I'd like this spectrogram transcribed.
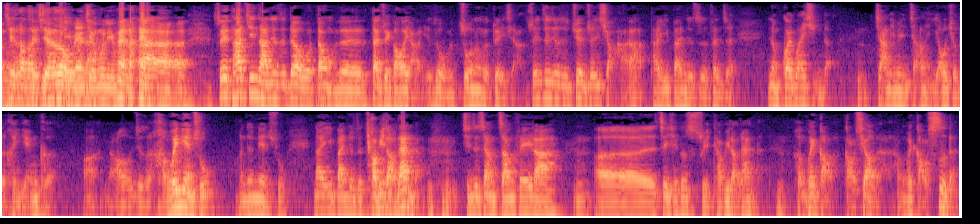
介绍到介绍到我们节目里面来。所以他经常就是在我当我们的代罪羔羊，也是我们捉弄的对象。所以这就是眷村小孩啊，他一般就是分成那种乖乖型的，家里面家人要求的很严格啊，然后就是很会念书，很会念书。那一般就是调皮捣蛋的。其实像张飞啦，呃，这些都是属于调皮捣蛋的，很会搞搞笑的，很会搞事的。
